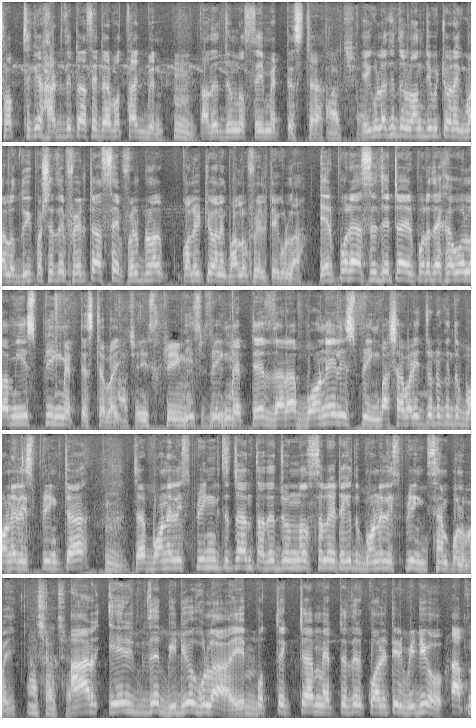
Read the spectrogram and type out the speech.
সব থেকে হার্ট যেটা আছে এটার পর থাকবেন। তাদের জন্য সেই ম্যাট্রেসটা আচ্ছা। এগুলা কিন্তু লংজিভিটি অনেক ভালো। দুই পাশে যে ফেল্ট আছে ফেল্টগুলোর কোয়ালিটি অনেক ভালো ফেল্ট এগুলা। এরপরে আছে যেটা এরপরে দেখা বলো আমি স্প্রিং ম্যাট্রেসটা ভাই। আচ্ছা স্প্রিং স্প্রিং ম্যাট্রেস যারা বনেল স্প্রিং বাসা বাড়ির জন্য কিন্তু বনেল স্প্রিংটা যারা বনেল স্প্রিং নিতে চান তাদের জন্য আসলে এটা কিন্তু বনেল স্প্রিং স্যাম্পল ভাই। আচ্ছা আচ্ছা। আর এর যে ভিডিওগুলা এই প্রত্যেকটা ম্যাট্রেসের কোয়ালিটির ভিডিও আপনার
